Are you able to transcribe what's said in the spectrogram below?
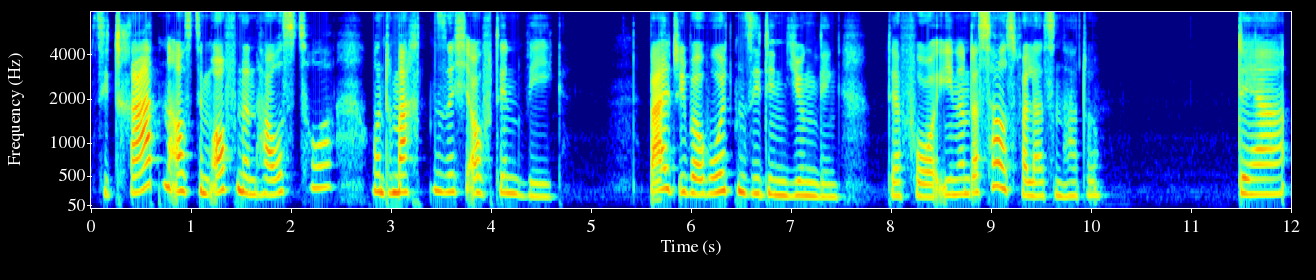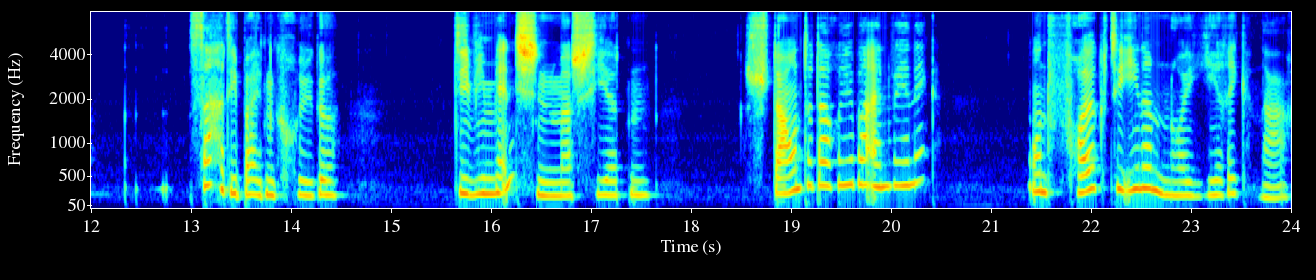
Sie traten aus dem offenen Haustor und machten sich auf den Weg. Bald überholten sie den Jüngling, der vor ihnen das Haus verlassen hatte. Der sah die beiden Krüge, die wie Menschen marschierten, staunte darüber ein wenig und folgte ihnen neugierig nach.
